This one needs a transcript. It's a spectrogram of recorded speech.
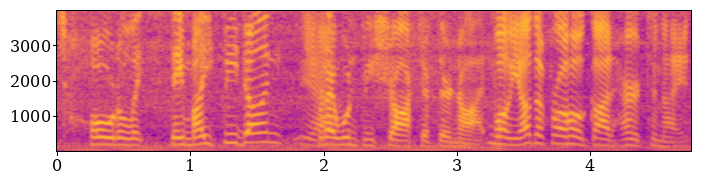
totally. They might be done, yeah. but I wouldn't be shocked if they're not. Well, Hjalte Froholdt got hurt tonight.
